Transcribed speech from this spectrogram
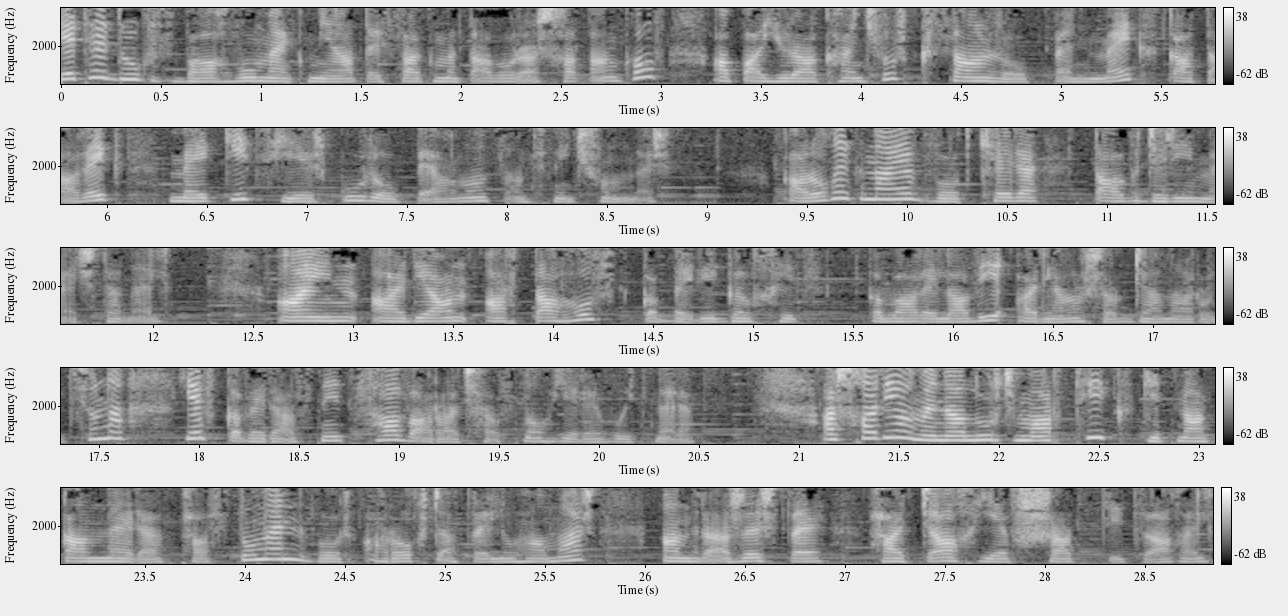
Եթե դուք զբաղվում եք միատեսակ մտավոր աշխատանքով, ապա յուրաքանչյուր 20 րոպեն 1 կատարեք 1-ից 2 րոպեանոց ընդմիջումներ։ Կարող եք նաև ոտքերը տաք ջրի մեջ դնել։ Այն արյան արտահոսք կբերի գլխից, կբարելավի արյան շրջանառությունը եւ կվերացնի ցավ առաջացնող երևույթները։ Աշխարհի ամենալուրջ մարդիկ գիտնականները փաստում են, որ առողջ ապրելու համար անհրաժեշտ է հաճախ եւ շատ ծիծաղել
